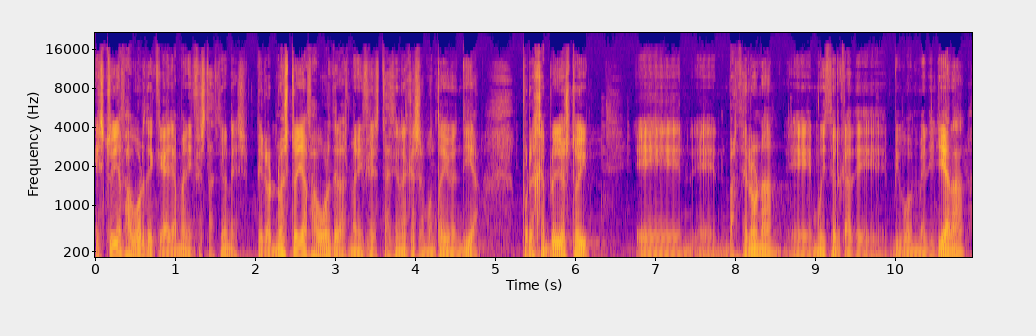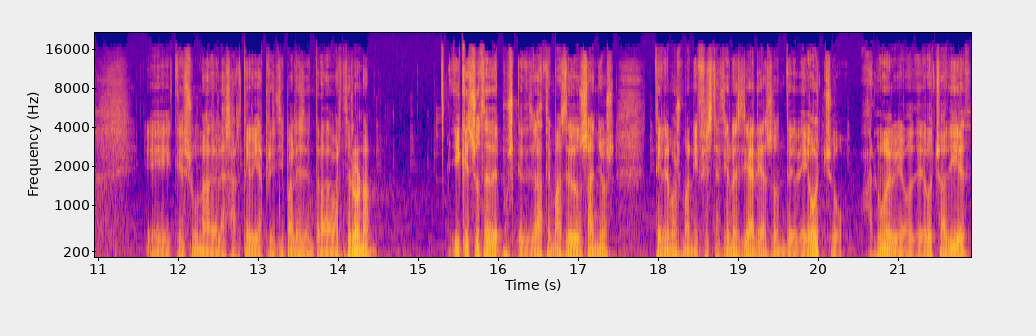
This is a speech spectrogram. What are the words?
Estoy a favor de que haya manifestaciones, pero no estoy a favor de las manifestaciones que se montan hoy en día. Por ejemplo, yo estoy en, Barcelona, eh, muy cerca de, vivo en Meridiana, eh, que es una de las arterias principales de entrada a Barcelona. ¿Y qué sucede? Pues que desde hace más de dos años tenemos manifestaciones diarias donde de 8 a 9 o de 8 a 10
